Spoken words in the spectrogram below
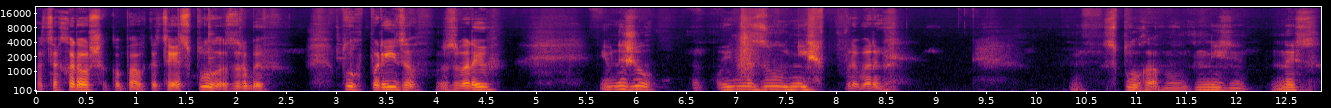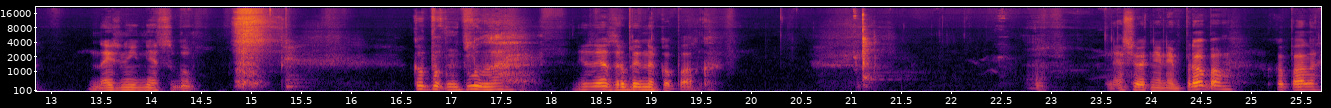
А це хороша копалка. Це я з плуга зробив. Плуг порізав, зварив. І внизу, і внизу ніж приберив. З плуга. Нижній, низ, нижній низ був. Коп, плуга. І Я зробив на копалку. Я сьогодні ним пробував, копали.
